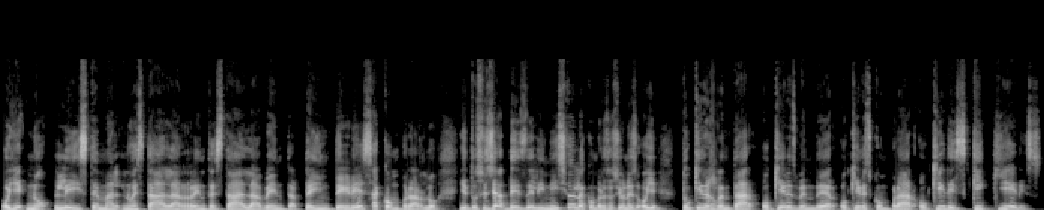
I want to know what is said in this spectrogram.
Oye, no, leíste mal, no está a la renta, está a la venta. ¿Te interesa comprarlo? Y entonces ya desde el inicio de la conversación es, oye, ¿tú quieres rentar o quieres vender o quieres comprar o quieres qué quieres?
